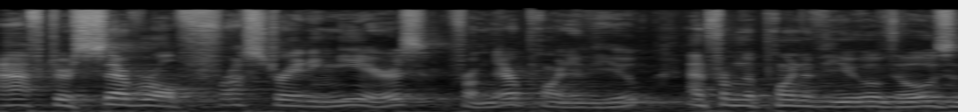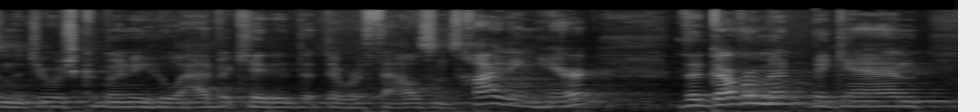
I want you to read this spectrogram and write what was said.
after several frustrating years from their point of view, and from the point of view of those in the Jewish community who advocated that there were thousands hiding here, the government began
